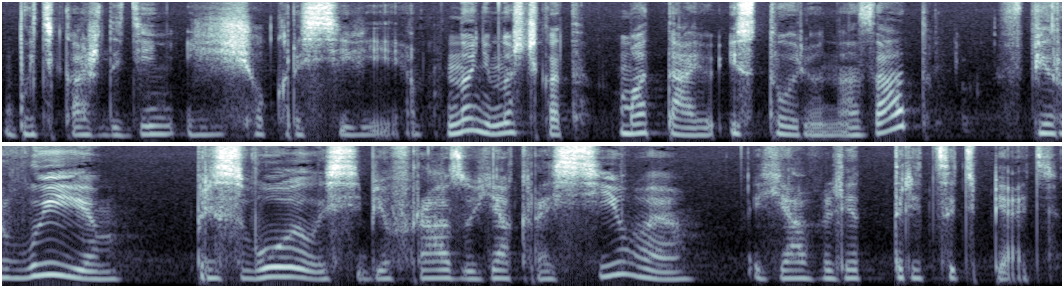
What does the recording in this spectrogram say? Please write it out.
быть каждый день еще красивее. Но немножечко отмотаю историю назад. Впервые присвоила себе фразу «я красивая» я в лет 35,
